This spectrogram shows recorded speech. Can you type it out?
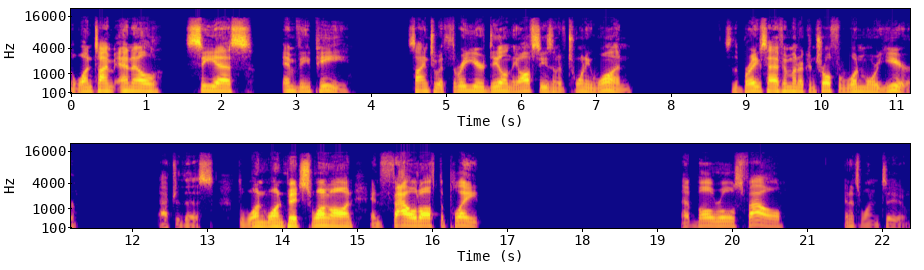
The one time NLCS MVP signed to a three year deal in the offseason of 21. So the Braves have him under control for one more year after this. The 1 1 pitch swung on and fouled off the plate. That ball rolls foul, and it's 1 and 2.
